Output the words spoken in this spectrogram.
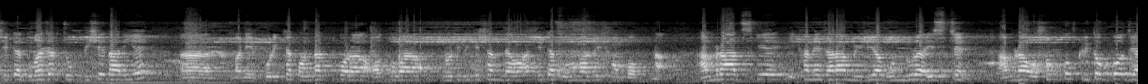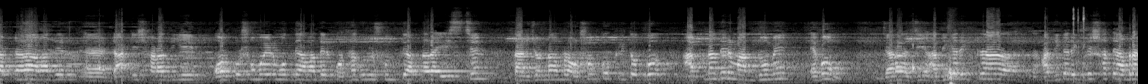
সেটা দু হাজার চব্বিশে দাঁড়িয়ে মানে পরীক্ষা কন্ডাক্ট করা অথবা নোটিফিকেশন দেওয়া, সেটা কোনোভাবেই সম্ভব না। আমরা আজকে এখানে যারা মিডিয়া বন্ধুরা এসছেন, আমরা অসংখ্য কৃতজ্ঞ যে আপনারা আমাদের ডাকে সাড়া দিয়ে অল্প সময়ের মধ্যে আমাদের কথাগুলো শুনতে আপনারা এসছেন। তার জন্য আমরা অসংখ্য কৃতজ্ঞ। আপনাদের মাধ্যমে এবং যারা যে আধিকারিকরা, আধিকারিকদের সাথে আমরা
